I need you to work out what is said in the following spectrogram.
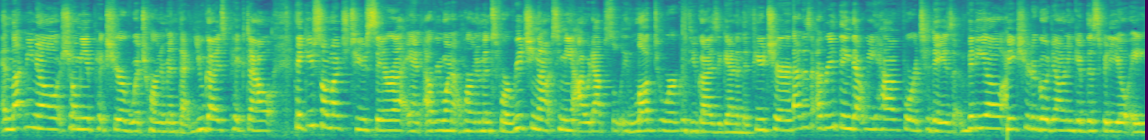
And let me know, show me a picture of which ornament that you guys picked out. Thank you so much to Sarah and everyone at Horrornaments for reaching out to me. I would absolutely love to work with you guys again in the future. That is everything that we have for today's video. Make sure to go down and give this video a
